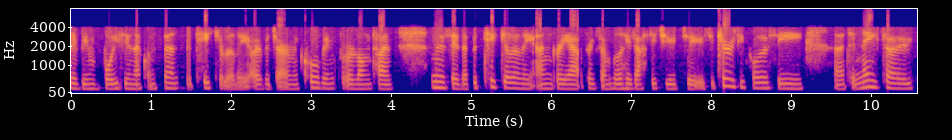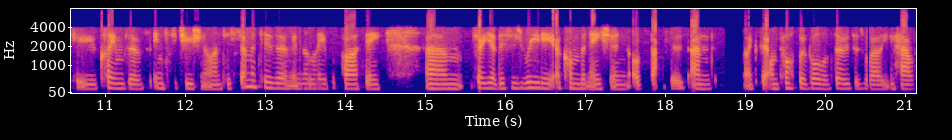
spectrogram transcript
they've been voicing their concerns, particularly over Jeremy Corbyn for a long time. I'm going to say they're particularly angry at, for example, his attitude to security policy, uh, to NATO, to claims of institutional anti-Semitism in the Labour Party. Um, so yeah, this is really a combination of factors, and like I on top of all of those as well, you have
